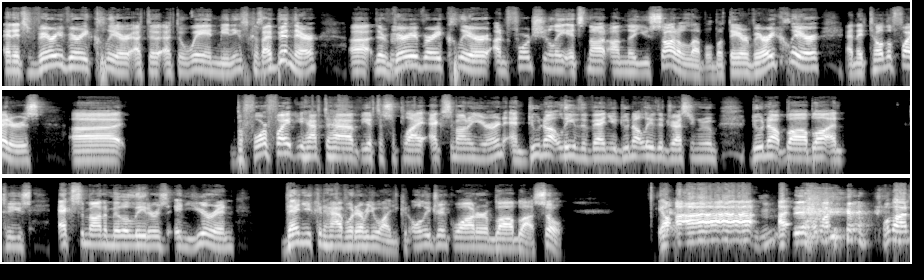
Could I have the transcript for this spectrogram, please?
and it's very very clear at the at the weigh-in meetings because I've been there. Uh, they're Mhm. very very clear. Unfortunately, it's not on the USADA level, but they are very clear, and they tell the fighters. Uh, before fight, you have to have you have to supply X amount of urine, and do not leave the venue, do not leave the dressing room, do not blah blah, until you X amount of milliliters in urine. Then you can have whatever you want. You can only drink water and blah blah. So, yeah, I- I- I- I- mm-hmm. hold on.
